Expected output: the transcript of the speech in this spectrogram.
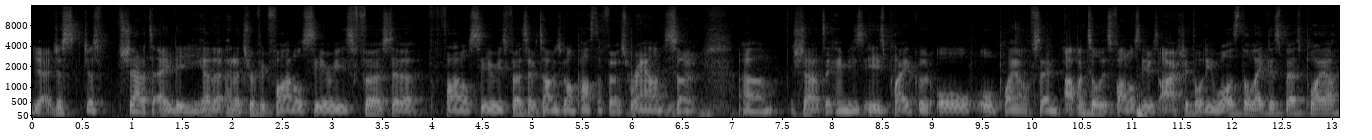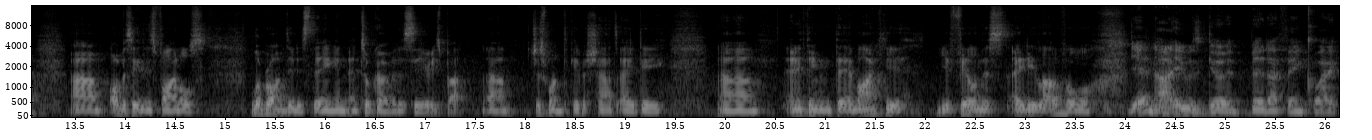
yeah, just just shout out to AD. He had a, had a terrific final series, first ever final series, first ever time he's gone past the first round. So um, shout out to him. He's he's played good all all playoffs, and up until this final series, I actually thought he was the Lakers' best player. Um, obviously, in these finals. LeBron did his thing and, and took over the series, but um, just wanted to give a shout out to AD. Um, anything there, Mike? You you feeling this AD love or? Yeah, no, he was good, but I think like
